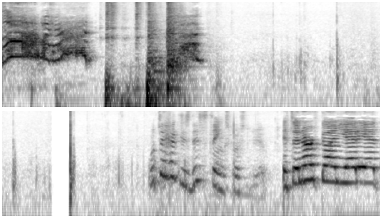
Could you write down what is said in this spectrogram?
Ah, my head! Ah! What the heck is this thing supposed to do? It's a Nerf gun, you idiot.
